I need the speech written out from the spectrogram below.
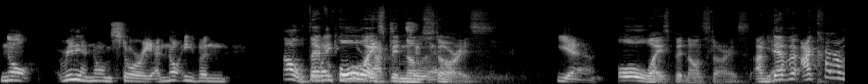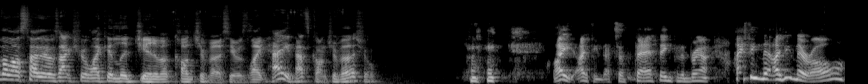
not really a non-story and not even Oh, they've people always been non-stories. yeah Always been non-stories. I've Yeah. never. I can't remember the last time there was actually like a legitimate controversy. It was like, hey, that's controversial. I, I think that's a fair thing for them to bring up. I think that I think there are.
